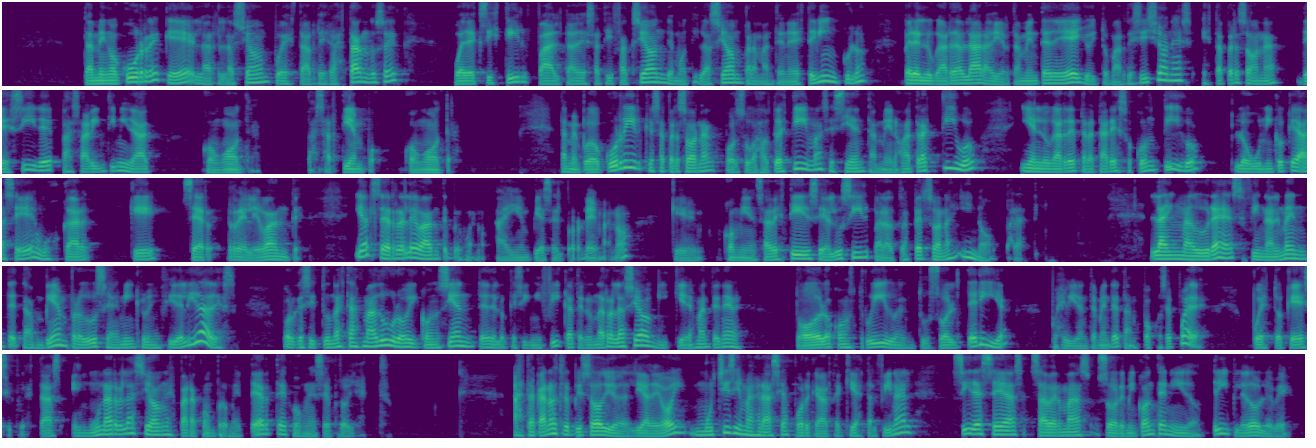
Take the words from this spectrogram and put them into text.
También ocurre que la relación puede estar desgastándose, puede existir falta de satisfacción, de motivación para mantener este vínculo, pero en lugar de hablar abiertamente de ello y tomar decisiones, esta persona decide pasar intimidad con otra, pasar tiempo con otra. También puede ocurrir que esa persona, por su baja autoestima, se sienta menos atractivo y en lugar de tratar eso contigo, lo único que hace es buscar que ser relevante. Y al ser relevante, pues bueno, ahí empieza el problema, ¿no? Que comienza a vestirse y a lucir para otras personas y no para ti. La inmadurez finalmente también produce microinfidelidades, porque si tú no estás maduro y consciente de lo que significa tener una relación y quieres mantener todo lo construido en tu soltería, pues evidentemente tampoco se puede, puesto que si tú estás en una relación es para comprometerte con ese proyecto. Hasta acá nuestro episodio del día de hoy. Muchísimas gracias por quedarte aquí hasta el final. Si deseas saber más sobre mi contenido,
